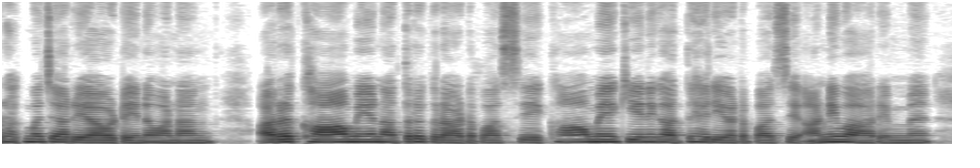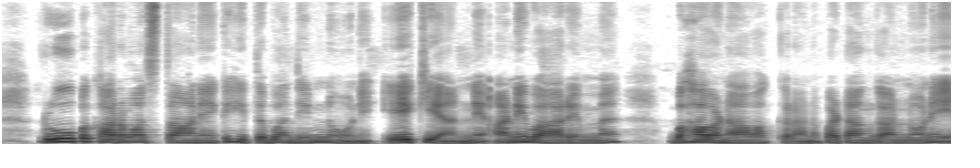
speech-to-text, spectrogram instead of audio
Brahmacharyaවට එනවා නම් අර කාමය නතර කරාට පස්සේ කාමය කියන එක අත්හැරියාට පස්සේ අනිවාර්යයෙන්ම රූප කර්මස්ථානයක හිත බඳින්න ඕනේ. ඒ කියන්නේ අනිවාර්යයෙන්ම භාවනාවක් කරන්න පටන් ගන්න ඕනේ.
